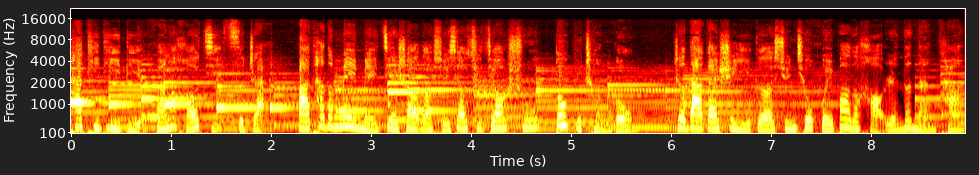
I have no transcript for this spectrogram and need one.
他替弟弟还了好几次债，把他的妹妹介绍到学校去教书都不成功。这大概是一个寻求回报的好人的难堪。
